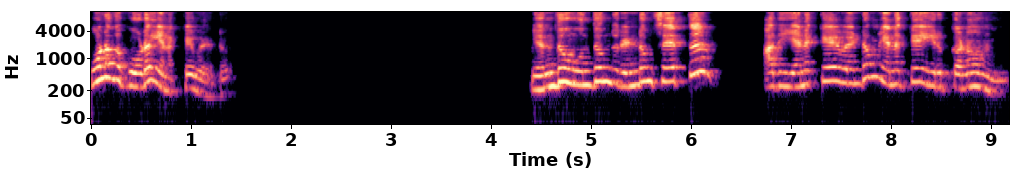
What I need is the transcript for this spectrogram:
உனது கூட எனக்கே வேண்டும். எந்தும் உந்தும் ரெண்டும் சேர்த்து அது எனக்கே வேண்டும் எனக்கே இருக்கணும்.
